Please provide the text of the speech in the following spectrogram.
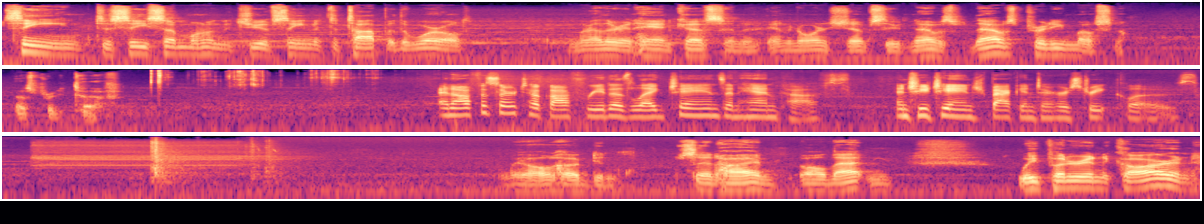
scene to see someone that you have seen at the top of the world, rather in handcuffs and, a, and an orange jumpsuit. And that was that was pretty emotional. That was pretty tough. An officer took off Rita's leg chains and handcuffs, and she changed back into her street clothes. We all hugged and said hi and all that, and we put her in the car and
